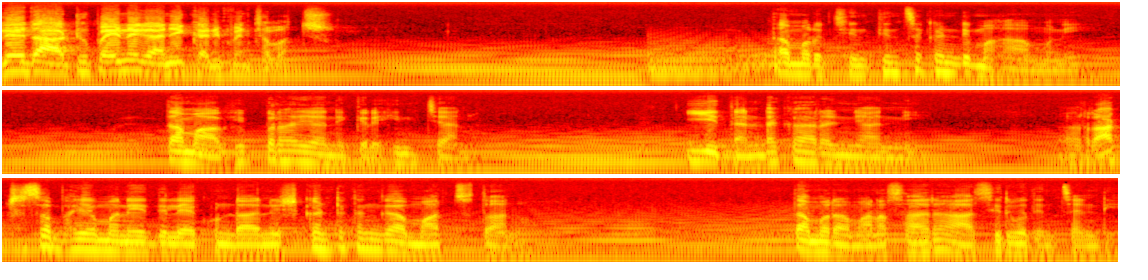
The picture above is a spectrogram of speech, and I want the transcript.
లేదా అటుపైన గాని కనిపించవచ్చు. తమరు చింతించకండి మహాముని. తమ అభిప్రాయాన్ని గ్రహించాను. ఈ దండకారణ్యాన్ని రాక్షస భయం అనేది లేకుండా నిష్కంటకంగా మార్చుతాను. తమర మనసారా ఆశీర్వదించండి.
